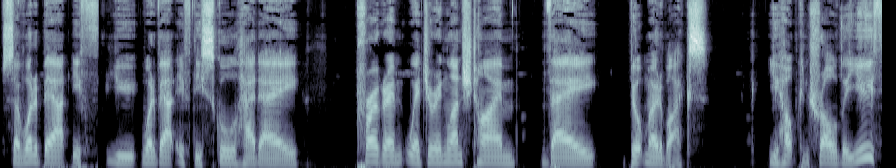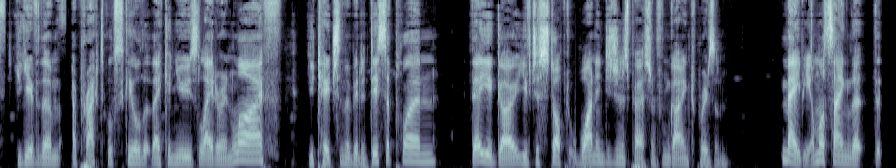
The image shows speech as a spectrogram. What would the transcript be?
so what about if you what about if the school had a program where during lunchtime they built motorbikes you help control the youth you give them a practical skill that they can use later in life you teach them a bit of discipline there you go you've just stopped one indigenous person from going to prison maybe i'm not saying that that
